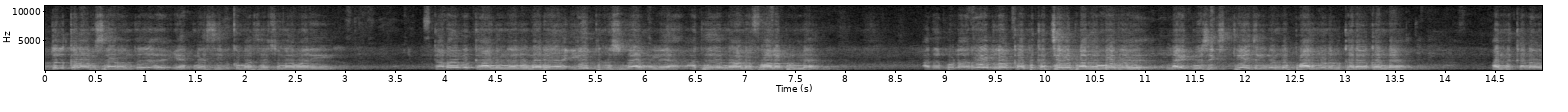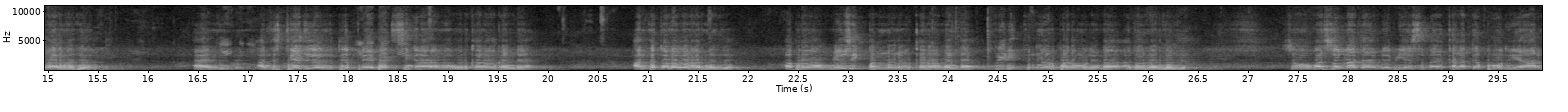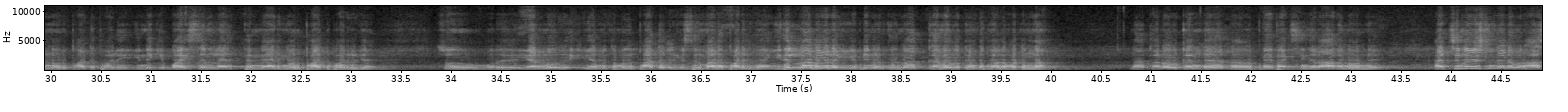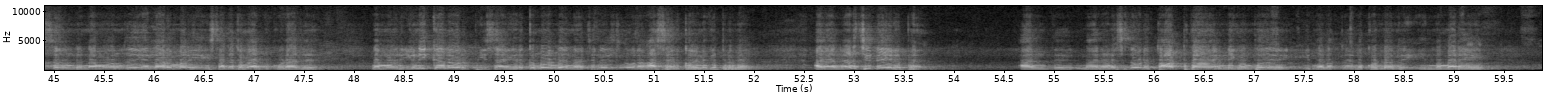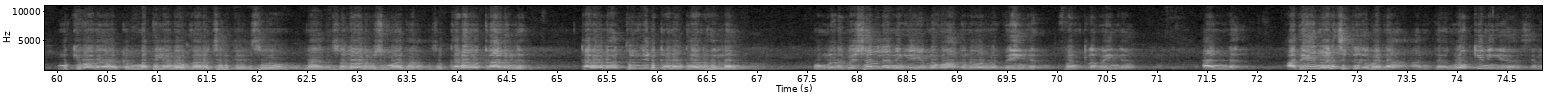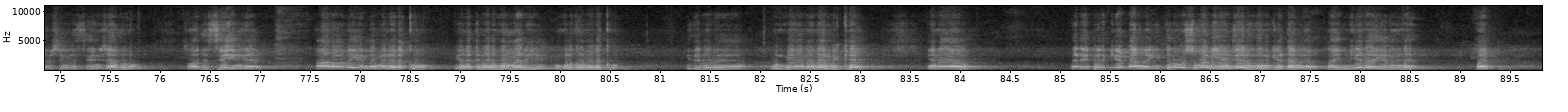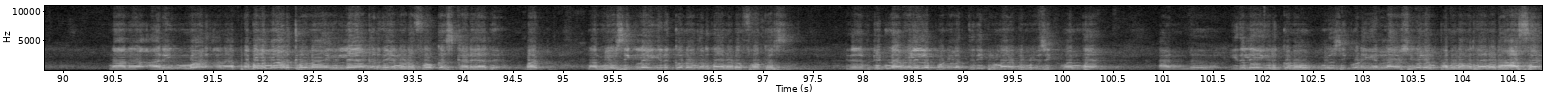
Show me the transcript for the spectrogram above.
Abdul Kalam sir வந்து ஏற்கனவே Sivakumar sir சொன்ன மாதிரி கனவு காணுங்கன்னு நிறைய யூத்துக்கு சொன்னாங்க இல்லையா? அதுதான் நானும் ஃபாலோ பண்ணேன். அதே போல் ரோட்டில் உட்காந்து கச்சேரி பார்க்கும்போது லைட் மியூசிக் ஸ்டேஜில் நின்று பாருங்கன்னு ஒரு கனவு கண்டேன். அந்த கனவு நடந்தது. அண்ட் அந்த ஸ்டேஜில் இருந்துட்டு பிளேபேக் சிங்கரானு ஒரு கனவு கண்டேன். அந்த கனவும் நடந்தது. அப்புறம் மியூசிக் பண்ணணும்னு ஒரு கனவு கண்டேன். விடி ஒரு படம் மூலியமாக அதுவும் நடந்தது. ஸோ வசூல் ராஜா எம்பிபிஎஸ்ல கலக்க போறது யாருன்னு ஒரு பாட்டு பாடி. இன்னைக்கு பைசன்ல தென்னாடுன்னு ஒரு பாட்டு பாடிருக்கேன் ஸோ ஒரு இரநூறு இரநூத்தம்பது பாட்டு வரைக்கும் சினிமாவில் பாடிருக்கேன் இது எல்லாமே எனக்கு எப்படி நடந்ததுன்னா கனவு கண்டதுனால மட்டும்தான். நான் கனவு கண்ட நான் பிளேபேக் சிங்கர் ஆகணும்னு. அது சின்ன வயசுலேருந்தே எனக்கு ஒரு ஆசை உண்டு. நம்ம வந்து எல்லாரும் மாதிரி சகஜமாக இருக்கக்கூடாது. நம்ம ஒரு யூனிக்கான ஒரு பீஸாக இருக்கணும்னு நான் சின்ன வயசுல ஒரு ஆசை இருக்கும் எனக்கு எப்பவுமே. அதை நினச்சிக்கிட்டே இருப்பேன். அண்ட் uh, நான் நினச்சதோட தாட் தான் இன்னைக்கு வந்து இந்த அளவுக்கு என்னை கொண்டு வந்து இந்த மாதிரி முக்கியமான ஆட்கள் மத்தியில் என்னை உட்கார வச்சிருக்கு. ஸோ நான் சொல்ல ஒரு விஷயமா தான் ஸோ கனவை காணுங்க. கனவுனா தூங்கிட்டு கனவு காணுறதில்ல. உங்களோட விஷனில் நீங்கள் என்னவாகணும்னு வைங்க. ஃப்ரண்ட்டில் வைங்க. அண்ட் அதே நினச்சிட்டு இருக்க வேண்டாம். அந்த நோக்கி நீங்கள் சில விஷயங்களை செஞ்சாகணும். ஸோ அதை செய்யுங்க. தானாகவே எல்லாமே நடக்கும். எனக்கு நடந்த மாதிரி உங்களுக்கும் நடக்கும். இது என்னோட உண்மையான நம்பிக்கை. ஏன்னா நிறைய பேர் கேட்டாங்க இத்தனை வருஷமா நீ எங்கே இருந்தேன்னு கேட்டாங்க. நான் இங்கே தான் இருந்தேன். பட் நான் அறிவுமா நான் பிரபலமாக இருக்கிறேனா இல்லையாங்கிறது என்னோட ஃபோக்கஸ் கிடையாது. பட் நான் மியூசிக்கில் இருக்கணுங்கிறது தான் என்னோட ஃபோக்கஸ் இதை விட்டுட்டு நான் வெளியில் போனால திருப்பி மறுபடியும் மியூசிக் வந்தேன். அண்டு இதுலேயே இருக்கணும். மியூசிக்கோட எல்லா விஷயங்களையும் பண்ணணுங்கிறது தான் என்னோட ஆசை.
